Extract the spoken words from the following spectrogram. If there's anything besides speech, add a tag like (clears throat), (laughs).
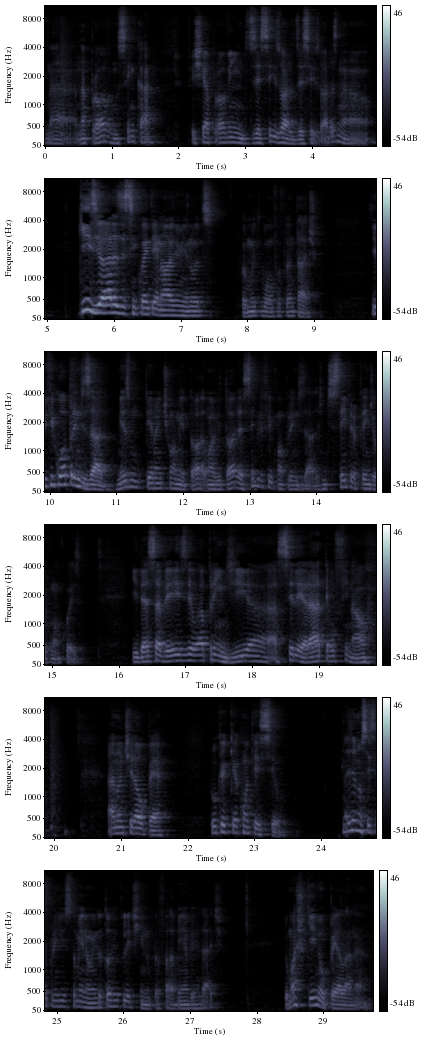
na, na prova, no 100K. Fechei a prova em 16 horas. 16 horas não. 15 horas e 59 minutos. Foi muito bom, foi fantástico. E ficou aprendizado. Mesmo perante uma vitória, uma vitória, sempre fica um aprendizado. A gente sempre aprende alguma coisa. E dessa vez eu aprendi a acelerar até o final, (laughs) a não tirar o pé. Por que que aconteceu? Mas eu não sei se aprendi isso também não, ainda estou refletindo para falar bem a verdade. Eu machuquei meu pé lá na,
